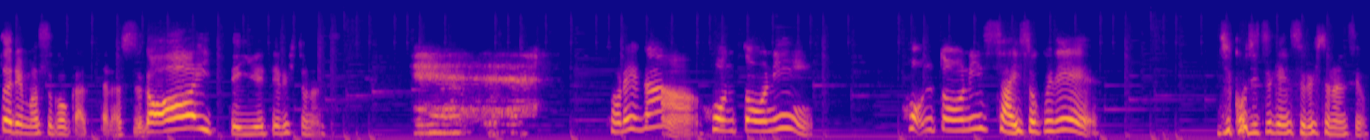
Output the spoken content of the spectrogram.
とでもすごかったら、すごいって言えてる人なんです。それが、本当に、本当に最速で、自己実現する人なんですよ。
